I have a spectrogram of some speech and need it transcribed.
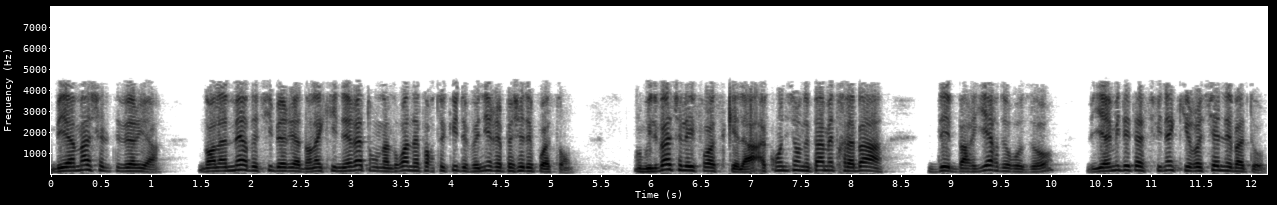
Beyamash el teveria dans la mer de Tibéria, dans la Kinneret, on a le droit n'importe qui de venir et pêcher des poissons. On va chez les là, à condition de ne pas mettre là-bas des barrières de roseaux, mis des tasfina qui retiennent les bateaux.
